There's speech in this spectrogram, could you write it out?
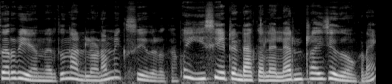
സെർവ് ചെയ്യാൻ നേരത്ത് നല്ലോണം മിക്സ് ചെയ്തെടുക്കാം. അപ്പോൾ ഈസി ആയിട്ട് ഉണ്ടാക്കാമല്ലോ. എല്ലാവരും ട്രൈ ചെയ്ത് നോക്കണേ.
